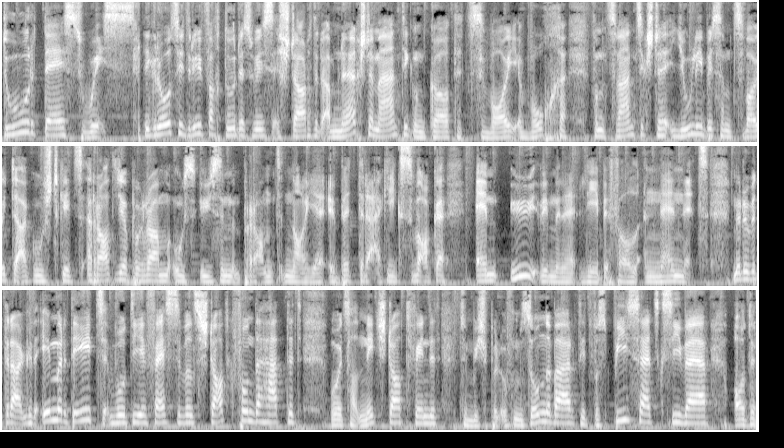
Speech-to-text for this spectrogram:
Tour de Suisse. Die grosse Dreifach Tour de Suisse startet am nächsten Montag und geht zwei Wochen. Vom 20. Juli bis am 2. August gibt es Radioprogramm aus unserem brandneuen Übertragungswagen MÜ, wie wir ihn liebevoll nennen. Wir übertragen immer dort, wo die Festivals stattgefunden hätten, wo jetzt halt nicht stattfindet, zum Beispiel auf dem Sonnenberg, dort wo es B-Sides gewesen wäre, oder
